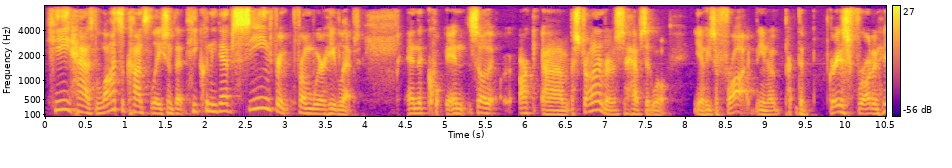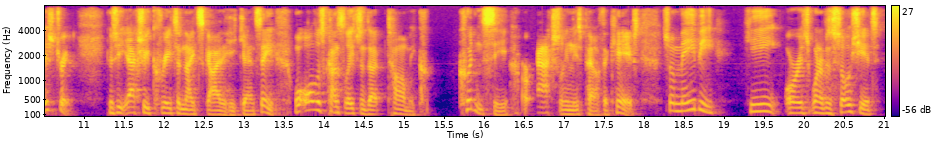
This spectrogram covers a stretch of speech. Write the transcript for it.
he has lots of constellations that he couldn't even have seen from from where he lived. And the and so the, our, um, astronomers have said, well, you know, he's a fraud. You know, the greatest fraud in history because he actually creates a night sky that he can't see. Well, all those constellations that Ptolemy c- couldn't see are actually in these Paleolithic caves. So maybe he or his one of his associates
